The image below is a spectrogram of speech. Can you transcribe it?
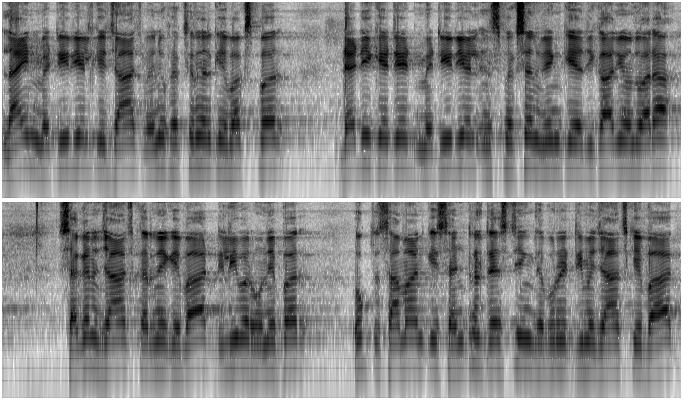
लाइन मटेरियल की जाँच मैन्युफैक्चरर के वक्स पर डेडिकेटेड मटेरियल इंस्पेक्शन विंग के अधिकारियों द्वारा सघन जाँच करने के बाद डिलीवर होने पर उक्त सामान की सेंट्रल टेस्टिंग लेबोरेटरी में जाँच के बाद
